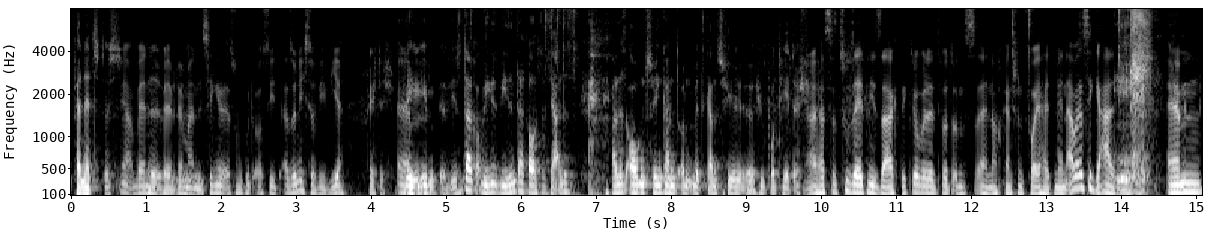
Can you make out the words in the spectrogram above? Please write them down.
vernetzt ist. Ja, wenn, äh, wenn, wenn man Single ist und gut aussieht. Also nicht so wie wir. Richtig. Ähm, nee, eben. Wir sind, da, wir, wir, sind da raus. Das ist ja alles, alles augenzwinkernd und mit ganz viel äh, hypothetisch. Ja, hast du zu selten gesagt. Ich glaube, das wird uns äh, noch ganz schön vorgehalten werden. Aber ist egal. ähm,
